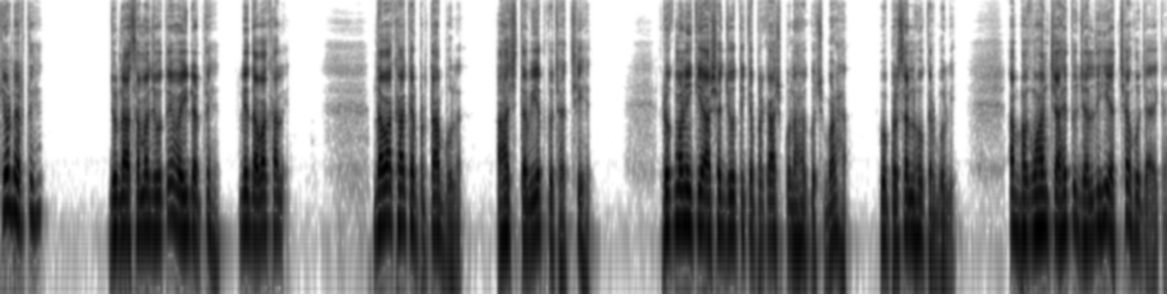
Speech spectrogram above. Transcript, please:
क्यों डरते हैं? जो नासमझ होते हैं, वही डरते हैं। ले, दवा खा ले। दवा खाकर प्रताप बोला, आज तबीयत कुछ अच्छी है। रुक्मणी की आशा ज्योति का प्रकाश पुनः कुछ बढ़ा। वो प्रसन्न होकर बोली, अब भगवान चाहे तो जल्दी ही अच्छा हो जाएगा।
